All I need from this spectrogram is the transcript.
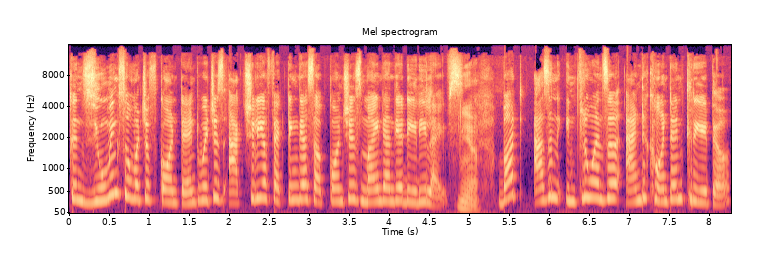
consuming so much of content which is actually affecting their subconscious mind and their daily lives. Yeah. But as an influencer and a content creator,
